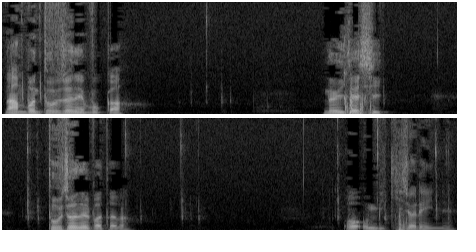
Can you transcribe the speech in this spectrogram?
나 한번 도전해볼까? 너 이 자식, 도전을 받아라. 어, 은비 기절해 있네.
